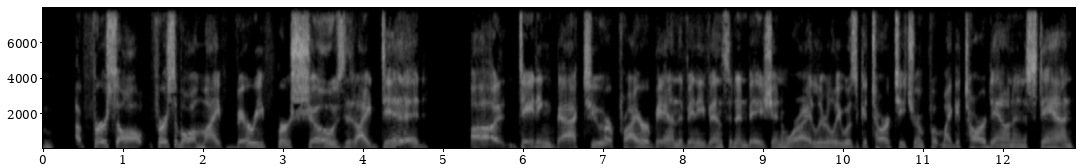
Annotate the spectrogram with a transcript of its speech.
eh, first of all, first of all, my very first shows that I did uh, dating back to our prior band, the Vinnie Vincent Invasion, where I literally was a guitar teacher and put my guitar down in a stand,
